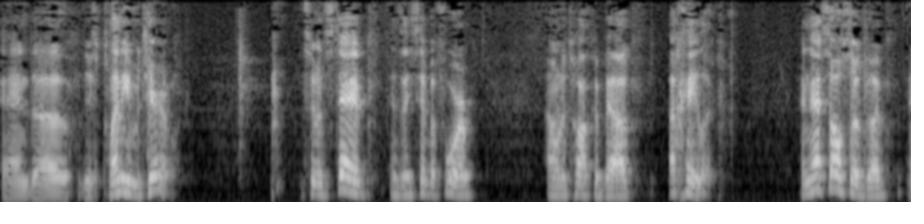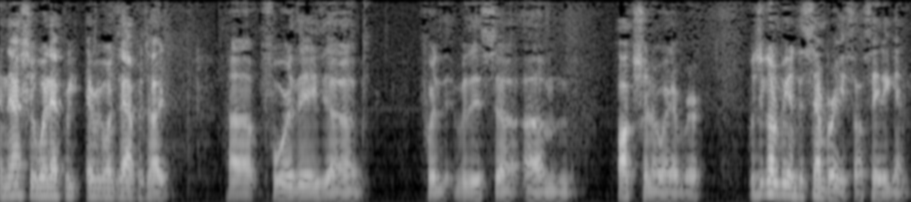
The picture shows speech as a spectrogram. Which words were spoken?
and uh, there's plenty of material. So instead, as I said before, I want to talk about a chelik, and that's also good, and that should whet every, everyone's appetite uh, for the uh, for, the, for this uh, um, auction or whatever, which is going to be on December eighth. I'll say it again.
